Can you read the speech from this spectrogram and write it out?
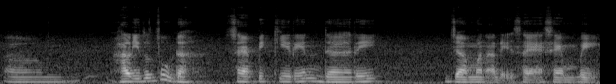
Um, hal itu tuh udah saya pikirin dari zaman adik saya SMP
